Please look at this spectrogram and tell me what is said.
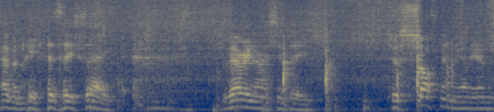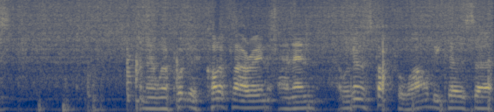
heavenly, as they say. Very nice indeed. Just softening the onions. And then we'll put the cauliflower in and then we're going to stop for a while because uh,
